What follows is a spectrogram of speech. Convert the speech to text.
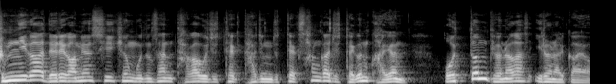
금리가 내려가면 수익형 부동산 다가구 주택, 다중주택, 상가주택은 과연 어떤 변화가 일어날까요?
